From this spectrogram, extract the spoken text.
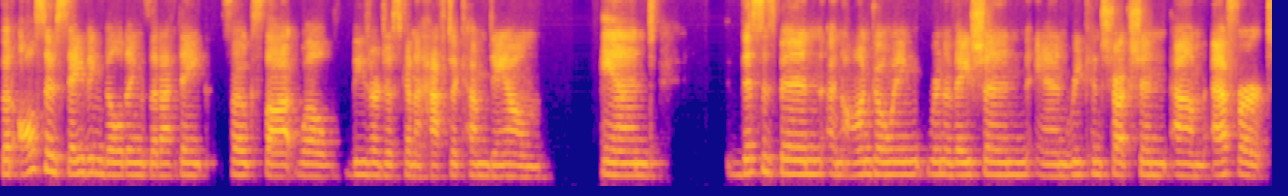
but also saving buildings that I think folks thought, well, these are just gonna have to come down. And this has been an ongoing renovation and reconstruction um, effort.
